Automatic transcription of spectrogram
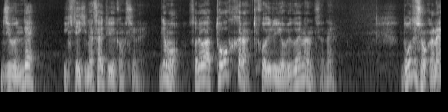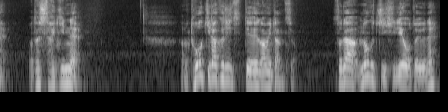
自分で生きていきなさいと言うかもしれない。でも、それは遠くから聞こえる呼び声なんですよね。どうでしょうかね私最近ね、あの、冬季落日っていう映画を見たんですよ。それは野口英世というね、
